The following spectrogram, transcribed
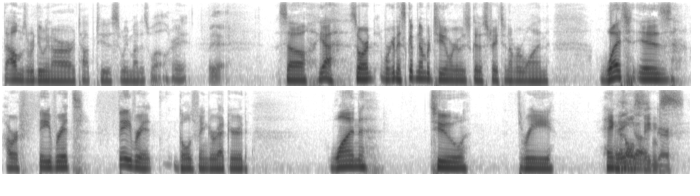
the albums we're doing are our top two, so we might as well, right? yeah. So yeah, so we're, we're gonna skip number two and we're gonna just go straight to number one. What is our favorite favorite Goldfinger record? One, two, three. Hang, Hang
